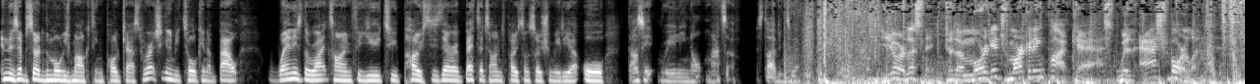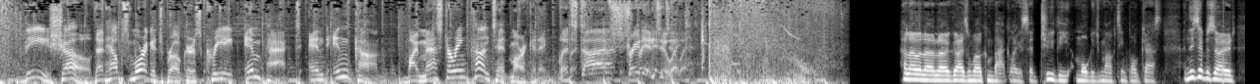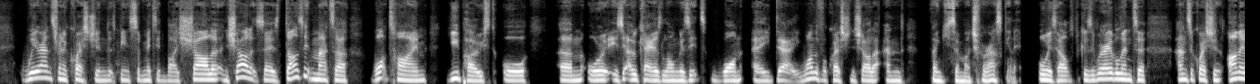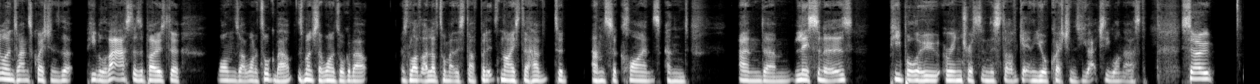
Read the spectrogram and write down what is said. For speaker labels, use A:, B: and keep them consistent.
A: in this episode of the Mortgage Marketing Podcast, we're actually going to be talking about when is the right time for you to post? Is there a better time to post on social media, or does it really not matter? Let's dive into it.
B: You're listening to the Mortgage Marketing Podcast with Ash Borland, the show that helps mortgage brokers create impact and income by mastering content marketing. Let's dive straight into it.
A: Hello, hello, hello, guys, and welcome back, like I said, to the Mortgage Marketing Podcast. And this episode, we're answering a question that's been submitted by Charlotte. And Charlotte says, Does it matter what time you post, or um, or is it okay as long as it's one a day? Wonderful question, Charlotte, and thank you so much for asking it. Always helps because if we're able then to answer questions, I'm able then to answer questions that people have asked as opposed to ones I want to talk about. As much as I want to talk about, I love I love talking about this stuff, but it's nice to have to answer clients and and um, listeners, people who are interested in this stuff, getting your questions you actually want asked. So,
